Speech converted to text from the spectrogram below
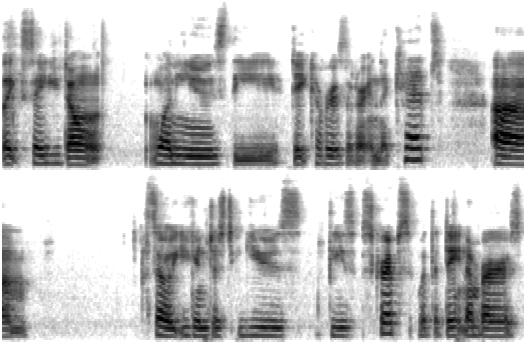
like say you don't want to use the date covers that are in the kit um, so you can just use these scripts with the date numbers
